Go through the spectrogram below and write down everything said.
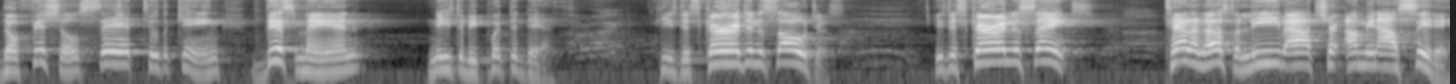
The officials said to the king, This man needs to be put to death. He's discouraging the soldiers, he's discouraging the saints telling us to leave our church, I mean our city,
